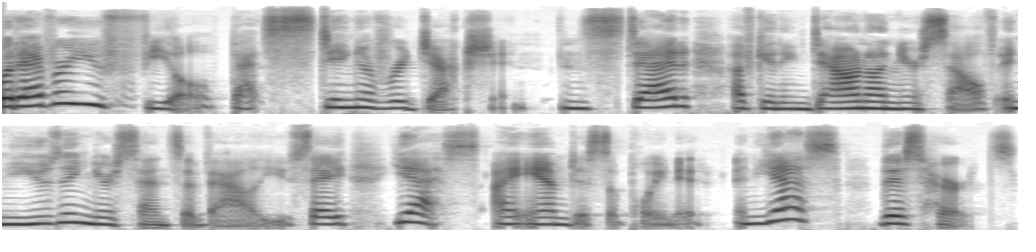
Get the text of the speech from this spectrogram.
Whatever you feel, that sting of rejection, instead of getting down on yourself and using your sense of value, say, Yes, I am disappointed. And yes, this hurts.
